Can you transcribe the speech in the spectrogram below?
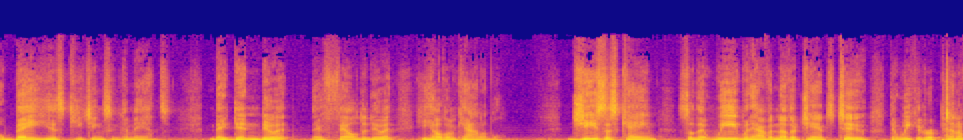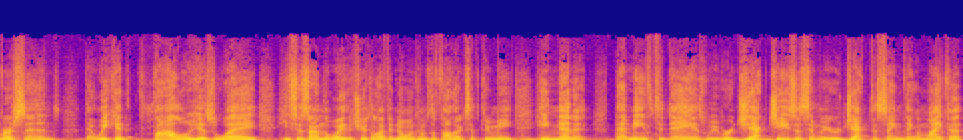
obey his teachings and commands. They didn't do it. They failed to do it. He held them accountable Jesus came so that we would have another chance too, that we could repent of our sins, that we could follow his way. He says, I'm the way, the truth, and life, and no one comes to the Father except through me. He meant it. That means today, as we reject Jesus and we reject the same thing of Micah,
